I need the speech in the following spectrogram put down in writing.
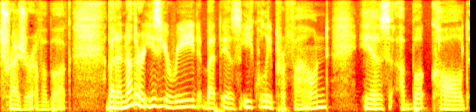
treasure of a book. But another easier read, but is equally profound, is a book called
